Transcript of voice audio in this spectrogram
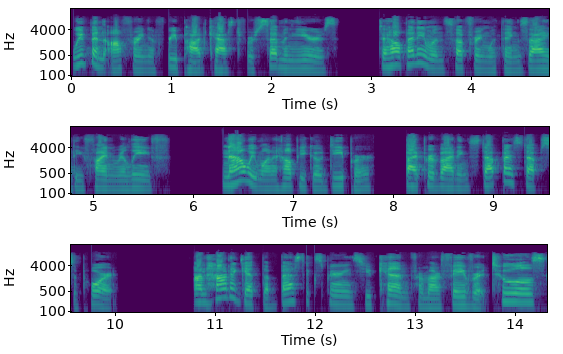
We've been offering a free podcast for seven years to help anyone suffering with anxiety find relief. Now we want to help you go deeper by providing step by step support on how to get the best experience you can from our favorite tools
